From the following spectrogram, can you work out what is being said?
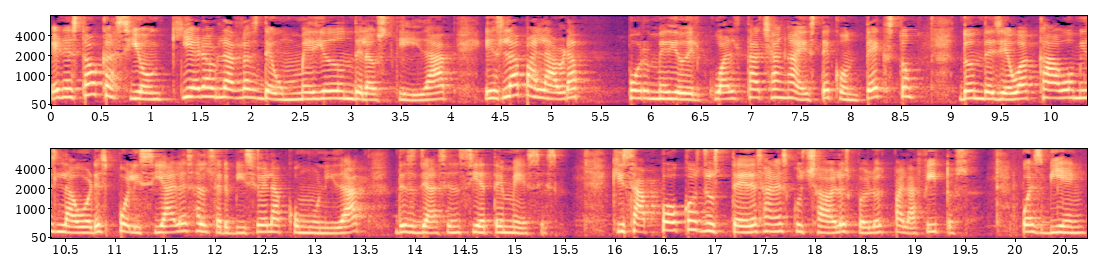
En esta ocasión quiero hablarles de un medio donde la hostilidad es la palabra por medio del cual tachan a este contexto donde llevo a cabo mis labores policiales al servicio de la comunidad desde hace siete meses. Quizá pocos de ustedes han escuchado de los pueblos palafitos. Pues bien,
